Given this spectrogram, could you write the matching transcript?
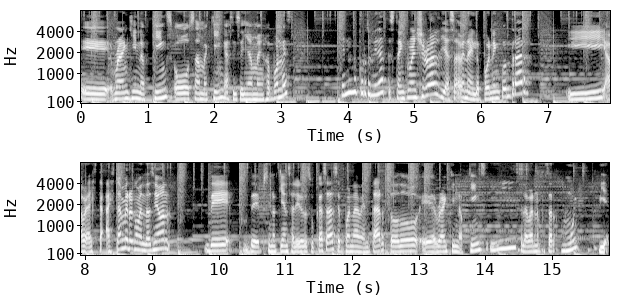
eh, Ranking of Kings o Sama King, así se llama en japonés. Denle una oportunidad. Está en Crunchyroll, ya saben, ahí lo pueden encontrar. Y ahora ahí está, ahí mi recomendación de, de, si no quieren salir de su casa, se pueden aventar todo eh, Ranking of Kings y se la van a pasar muy bien.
